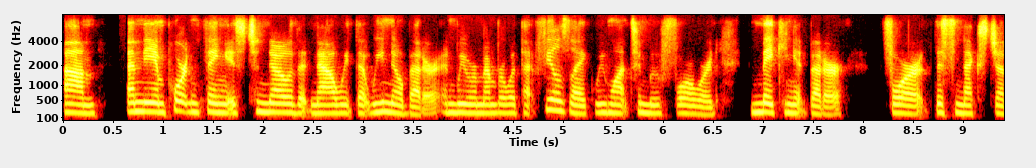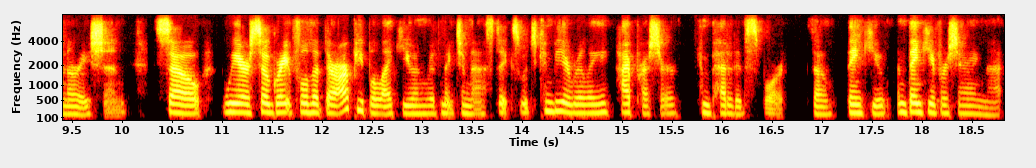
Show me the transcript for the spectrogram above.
Um, and the important thing is to know that now we, that we know better and we remember what that feels like we want to move forward making it better for this next generation so we are so grateful that there are people like you in rhythmic gymnastics which can be a really high pressure competitive sport so thank you and thank you for sharing that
